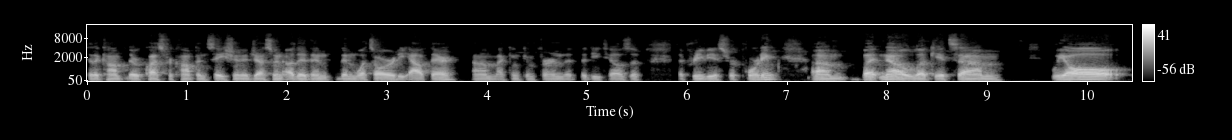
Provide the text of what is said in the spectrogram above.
to the comp, the request for compensation adjustment other than than what's already out there. Um, I can confirm that the details of the previous reporting, um, but no, look, it's um, we all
